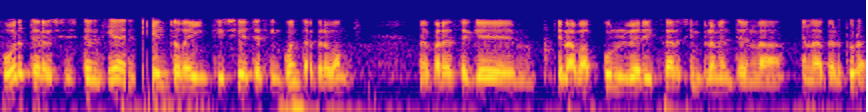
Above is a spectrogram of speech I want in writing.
fuerte resistencia en 127.50, pero vamos, me parece que, que la va a pulverizar simplemente en la, en la apertura.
